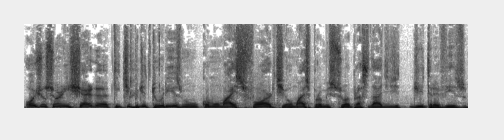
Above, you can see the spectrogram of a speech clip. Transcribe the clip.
Hoje o senhor enxerga que tipo de turismo como mais forte ou mais promissor para a cidade de, de Treviso?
